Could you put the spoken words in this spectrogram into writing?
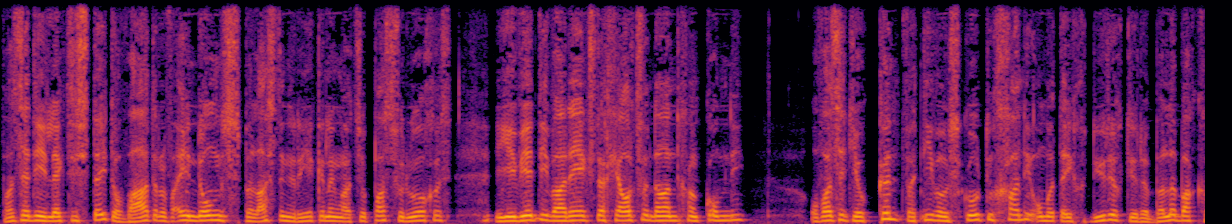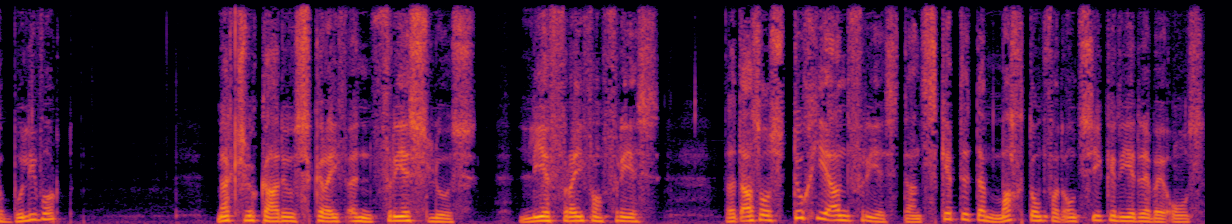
Was dit die elektrisiteit of water of eiendomsbelastingrekening wat sopas verhoog is en jy weet nie waar die ekstra geld vandaan gaan kom nie? Of was dit jou kind wat nie wou skool toe gaan nie omdat hy gedurig deur 'n bullebak geboelie word? Max Lucado skryf in Vreesloos, leef vry van vrees dat as ons toegee aan vrees, dan skep dit 'n magdom van onsekerhede by ons.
